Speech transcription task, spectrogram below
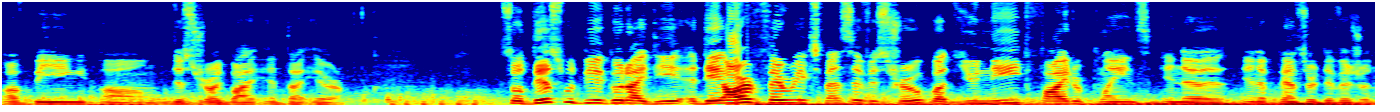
of being um, destroyed by anti-air. So this would be a good idea. They are very expensive, it's true, but you need fighter planes in a in a Panzer division.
